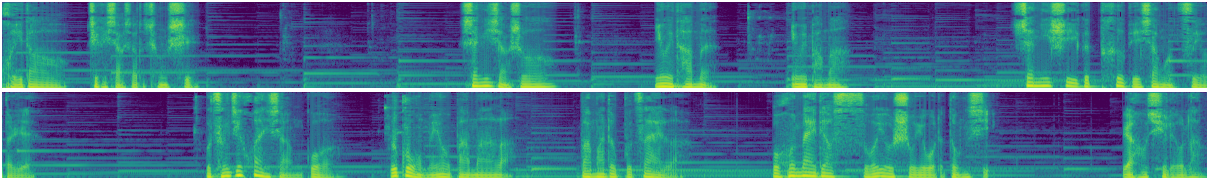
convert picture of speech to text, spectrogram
回到这个小小的城市？”珊妮想说，因为他们，因为爸妈。珊妮是一个特别向往自由的人。我曾经幻想过，如果我没有爸妈了，爸妈都不在了，我会卖掉所有属于我的东西，然后去流浪，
